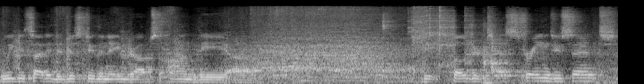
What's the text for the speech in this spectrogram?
We decided to just do the name drops on the uh, the exposure test screens you sent.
